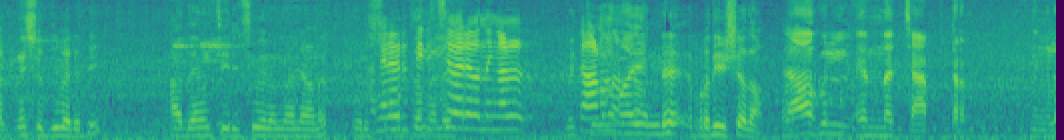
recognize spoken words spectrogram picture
അഗ്നിശുദ്ധി വരുത്തി അദ്ദേഹം തിരിച്ചു വരുന്നതിനാണ് തന്നെയാണ് ഒരു അങ്ങനെ തിരിച്ചു വരവ് നിങ്ങൾ വ്യക്തിപരമായ എന്റെ പ്രതീക്ഷ രാഹുൽ എന്ന ചാപ്റ്റർ നിങ്ങൾ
